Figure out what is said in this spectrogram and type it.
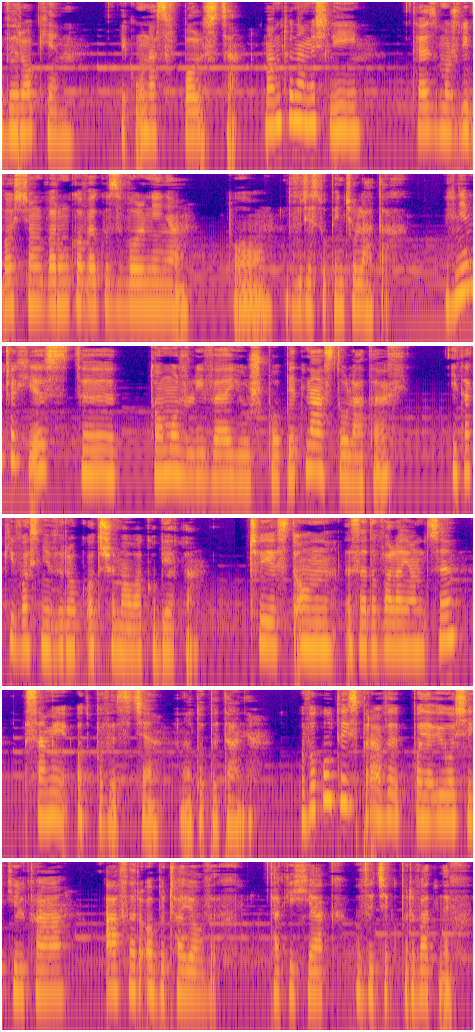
wyrokiem, jak u nas w Polsce. Mam tu na myśli te z możliwością warunkowego zwolnienia po 25 latach. W Niemczech jest e, to możliwe już po 15 latach i taki właśnie wyrok otrzymała kobieta. Czy jest on zadowalający? Sami odpowiedzcie na to pytanie. Wokół tej sprawy pojawiło się kilka afer obyczajowych, takich jak wyciek prywatnych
